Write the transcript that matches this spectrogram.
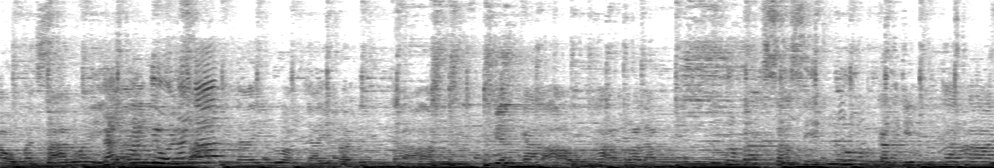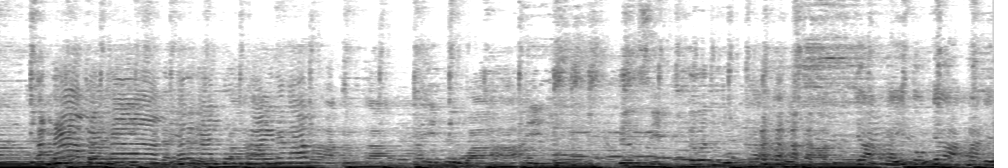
เข้าพรรษาด้วยยังทันอยู่นะครับในร่วมใจประดิษฐ์การเดือนเก้าข้าประดับร่วมรักษาศีลร่วมกันกินทานหันหน้าไปทางธนาคารกรุงไทยนะครับมาทางทางให้ผู้วายเดือนสิบเอิ้นบุญข้าวสารอยากให้ตกยากมาเด้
